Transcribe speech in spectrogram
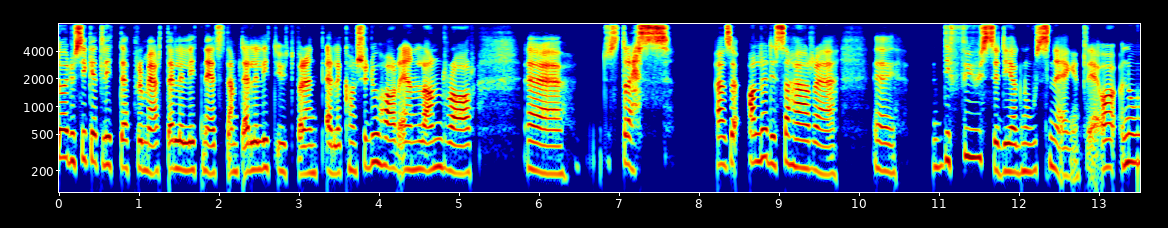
Da er du sikkert litt deprimert, eller litt nedstemt, eller litt utbrent, eller kanskje du har en eller annen rar eh, stress Altså, alle disse her eh, eh, diffuse diagnosene, egentlig. Og nå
